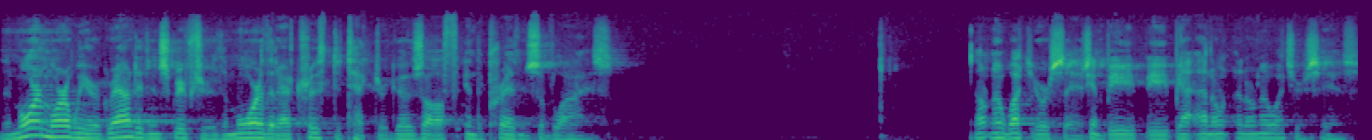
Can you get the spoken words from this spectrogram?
The more and more we are grounded in Scripture, the more that our truth detector goes off in the presence of lies. I don't know what yours says. You know, beep, beep, I don't, I don't know what yours says.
